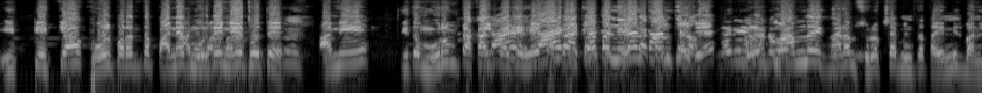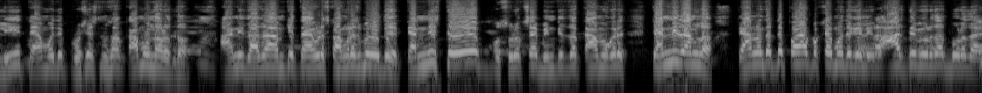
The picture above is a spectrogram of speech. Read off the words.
इतके इतक्या खोलपर्यंत पाण्यात मुर्दे नेत होते. आम्ही तिथं मुरुम टाकायला पाहिजे हे गाळ टाकायला टाकला पण पाहिजे, ते निदान काम टाकायला केलं. पाहिजे. मॅडम काम नाही मॅडम सुरक्षा भिंत ताईंनीच बांधली. त्यामध्ये प्रोसेस नुसार काम होणार होतं. आणि दादा आमचे त्यावेळेस काँग्रेसमध्ये होते. त्यांनीच ते सुरक्षा भिंतीचं काम वगैरे त्यांनीच आणलं. त्यानंतर ते पराग पक्षामध्ये गेले. मग आज ते विरोधात बोलत आहे.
